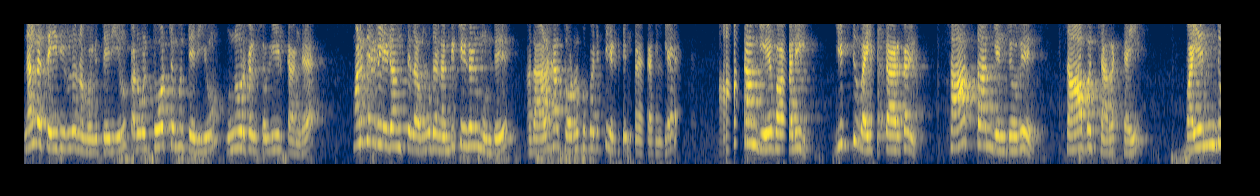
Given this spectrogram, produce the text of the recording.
நல்ல செய்திகளும் நம்மளுக்கு தெரியும் கடவுள் தோற்றமும் தெரியும் முன்னோர்கள் சொல்லியிருக்காங்க. மனிதர்களிடம் சில மூட நம்பிக்கைகளும் உண்டு. அதை அழகா தொடர்பு படுத்தி எடுத்துக்காங்க ஆறாம் ஏவாளில் இட்டு வைத்தார்கள் சாத்தான் என்றொரு சாப சரக்கை. பயந்து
